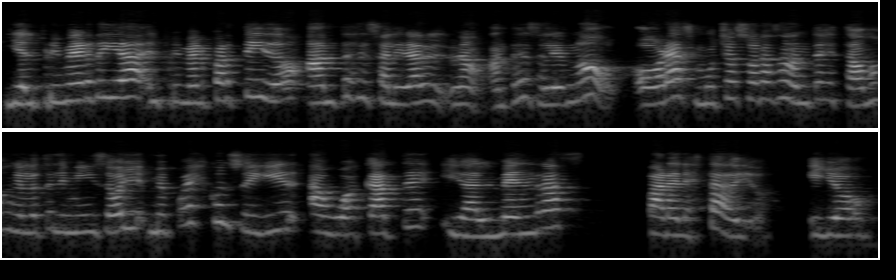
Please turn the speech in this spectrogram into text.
Y el primer día, el primer partido, antes de salir, al, no, antes de salir, no, horas, muchas horas antes, estábamos en el hotel y me dice, oye, ¿me puedes conseguir aguacate y almendras para el estadio? Y yo,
